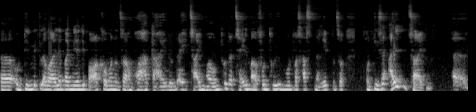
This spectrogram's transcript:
äh, und die mittlerweile bei mir in die Bar kommen und sagen, boah, geil und ey, zeig mal und, und erzähl mal von drüben und was hast du denn erlebt und so. Und diese alten Zeiten, äh,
